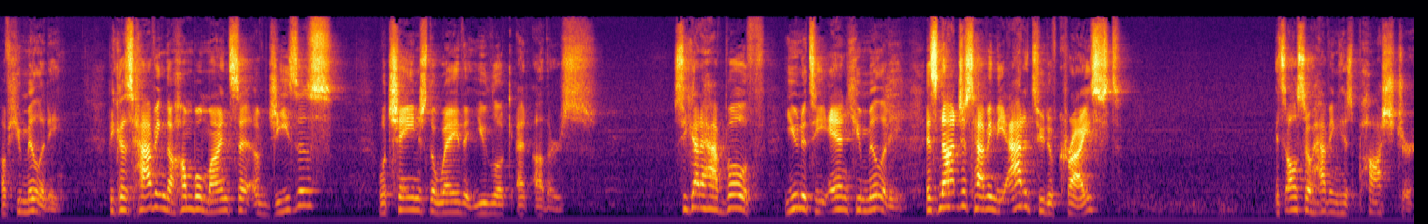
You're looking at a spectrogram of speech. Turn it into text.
of humility. Because having the humble mindset of Jesus will change the way that you look at others. So you got to have both unity and humility. It's not just having the attitude of Christ, it's also having his posture.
